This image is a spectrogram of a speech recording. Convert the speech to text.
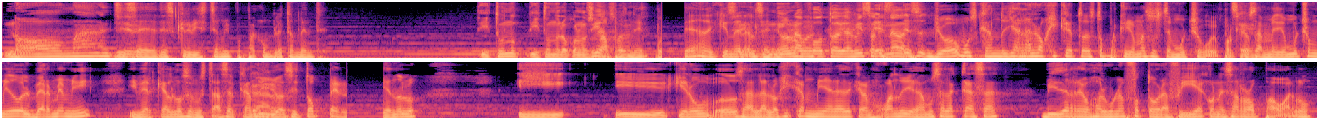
No manches. Dice, describiste a mi papá completamente. Y tú no, y tú no lo conocías. No, pues ni idea de quién Sí, era el señor. Ni una güey. foto habías visto Es- ni nada. es yo buscando ya la lógica de todo esto porque yo me asusté mucho, güey. Porque, Sí. o sea, me dio mucho miedo el verme a mí y ver que algo se me estaba acercando y Claro. yo así todo viéndolo. Y, y quiero, o sea, la lógica mía era de que a lo mejor cuando llegamos a la casa vi de reojo alguna fotografía con esa ropa o algo.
